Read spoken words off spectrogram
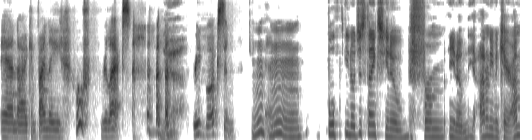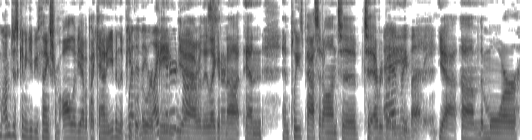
And I can finally whew, relax, Yeah. read books and hmm Well, you know, just thanks, you know, from, you know, I don't even care. I'm I'm just going to give you thanks from all of Yavapai County, even the people Whether who are like it being yeah, whether they like it or not. And and please pass it on to to everybody. Everybody. yeah um the more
